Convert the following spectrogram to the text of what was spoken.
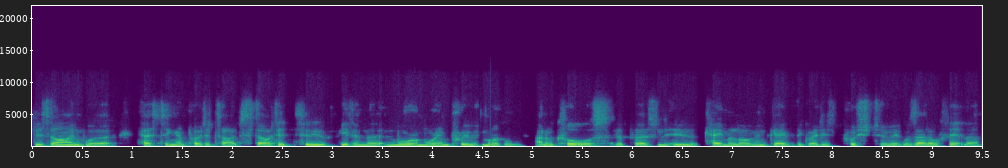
design work testing and prototypes started to give him a more and more improved model. And of course, the person who came along and gave the greatest push to it was Adolf Hitler.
